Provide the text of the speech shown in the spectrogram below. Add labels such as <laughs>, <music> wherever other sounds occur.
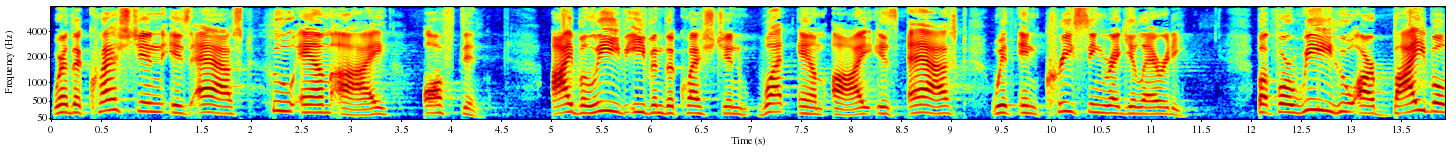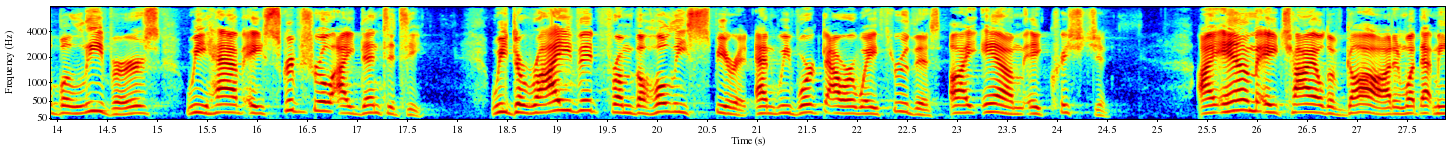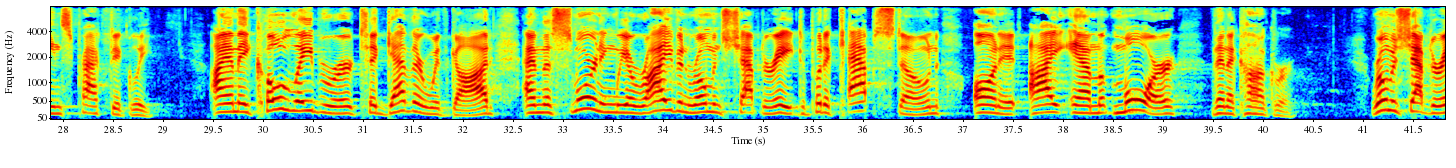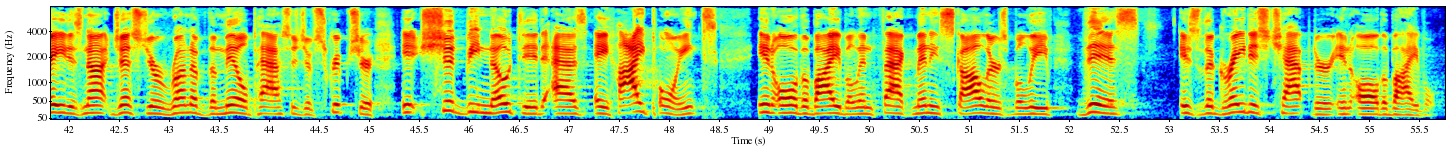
where the question is asked, Who am I? often. I believe even the question, What am I? is asked with increasing regularity. But for we who are Bible believers, we have a scriptural identity. We derive it from the Holy Spirit, and we've worked our way through this. I am a Christian. I am a child of God, and what that means practically. I am a co laborer together with God. And this morning we arrive in Romans chapter 8 to put a capstone on it. I am more than a conqueror. Romans chapter 8 is not just your run of the mill passage of Scripture, it should be noted as a high point in all the Bible. In fact, many scholars believe this is the greatest chapter in all the Bible.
